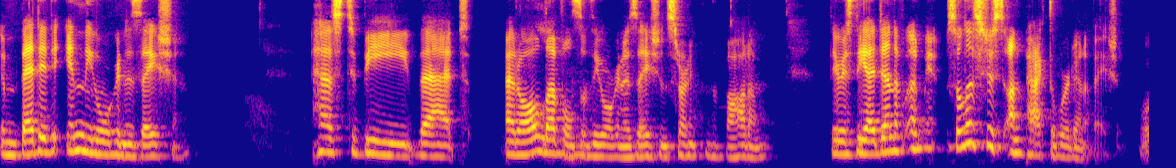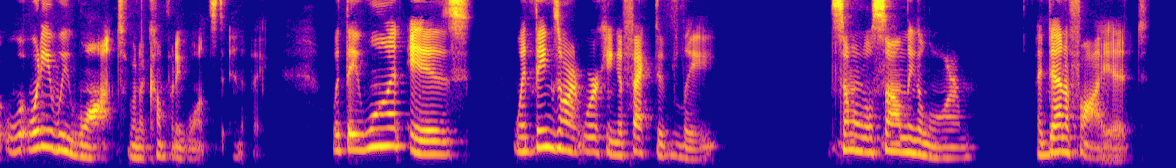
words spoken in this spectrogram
embedded in the organization, has to be that at all levels of the organization, starting from the bottom, there is the identify. I mean, so let's just unpack the word innovation. What, what do we want when a company wants to innovate? What they want is when things aren't working effectively, someone will sound the alarm, identify it,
